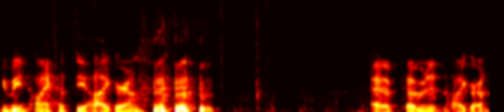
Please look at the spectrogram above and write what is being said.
You mean I have the high ground? I have permanent high ground.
